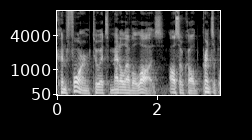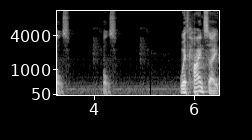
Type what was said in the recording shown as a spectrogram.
conform to its meta level laws, also called principles. With hindsight,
